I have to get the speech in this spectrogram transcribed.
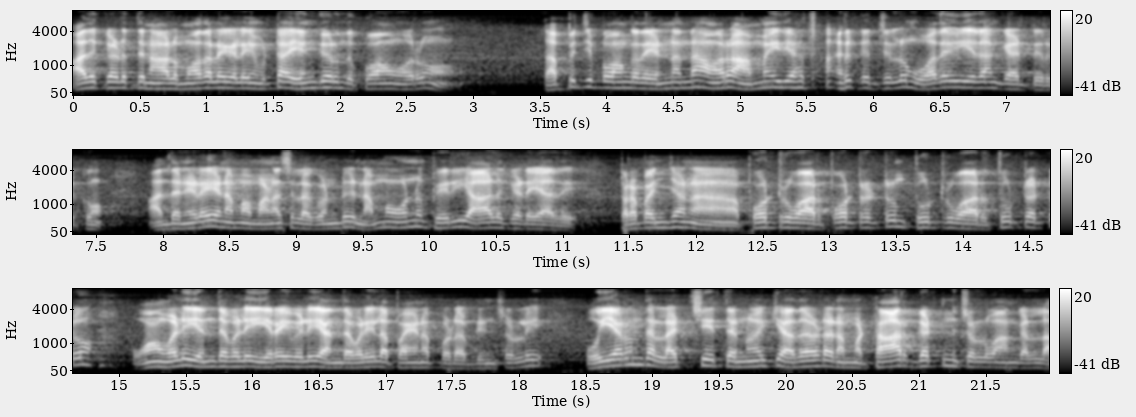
அதுக்கடுத்து நாலு முதலைகளையும் விட்டால் எங்கேருந்து கோபம் வரும்? தப்பிச்சு போங்கிற எண்ணம் தான் வரும். அமைதியாக தான் இருக்க சொல்லும். உதவியை தான் கேட்டு இருக்கும் அந்த நிலையை நம்ம மனசில் கொண்டு நம்ம ஒன்றும் பெரிய ஆள் கிடையாது. பிரபஞ்சம் நான் போற்றுவார் போற்றட்டும் தூற்றுவார் தூற்றட்டும். உன் வழி எந்த வழி இறை வழி அந்த வழியில் பயணப்படும் அப்படின்னு சொல்லி உயர்ந்த லட்சியத்தை நோக்கி அதோட நம்ம டார்கெட்னு சொல்லுவாங்கல்ல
